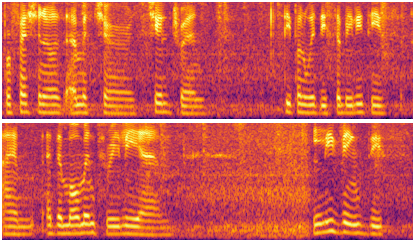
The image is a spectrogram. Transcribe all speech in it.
professionals, amateurs, children, people with disabilities. I'm at the moment really um, living this,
